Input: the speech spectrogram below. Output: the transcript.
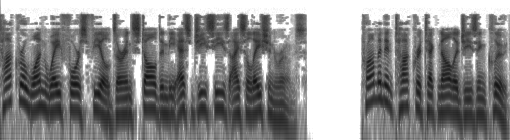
Tok'ra one-way force fields are installed in the SGC's isolation rooms. Prominent Tok'ra technologies include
